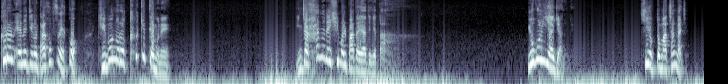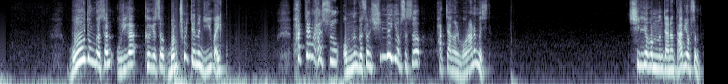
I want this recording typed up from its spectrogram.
그런 에너지는 다 흡수했고 기본으로 컸기 때문에 이제 하늘의 힘을 받아야 되겠다. 요걸 이야기하는 거예요. 기업도 마찬가지. 모든 것은 우리가 거기서 멈출 때는 이유가 있고 확장할 수 없는 것은 실력이 없어서 확장을 못하는 것이다. 실력 없는 자는 답이 없습니다.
